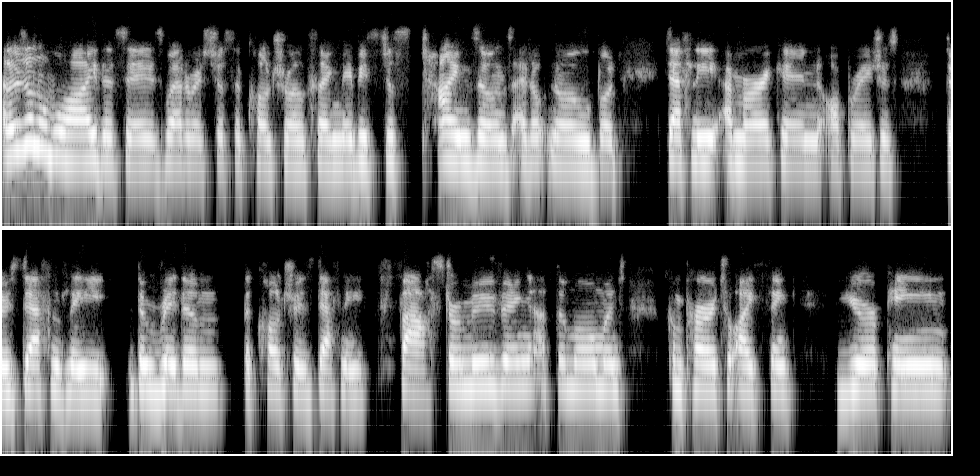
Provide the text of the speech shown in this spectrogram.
And I don't know why this is, whether it's just a cultural thing, maybe it's just time zones, I don't know, but definitely American operators there's definitely the rhythm, the culture is definitely faster moving at the moment compared to, I think, European,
